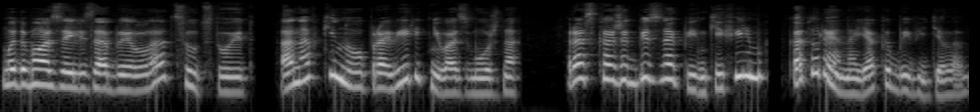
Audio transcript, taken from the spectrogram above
Мадемуазель Изабелла отсутствует. Она в кино, проверить невозможно. Расскажет без запинки фильм, который она якобы видела.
